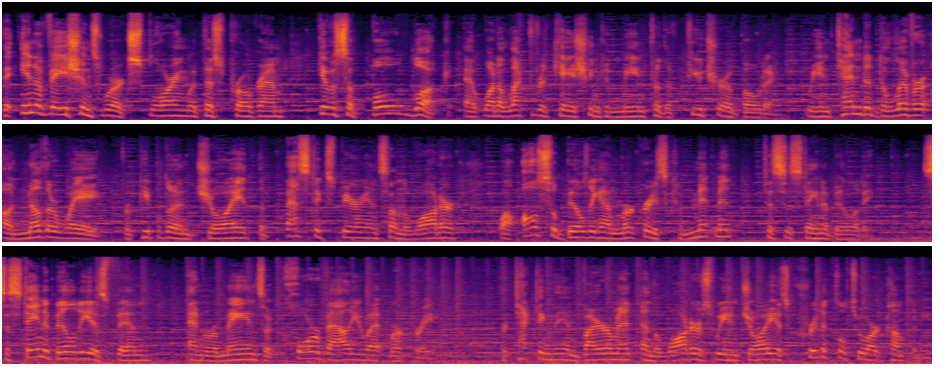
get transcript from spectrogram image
The innovations we're exploring with this program give us a bold look at what electrification can mean for the future of boating. We intend to deliver another way for people to enjoy the best experience on the water while also building on Mercury's commitment to sustainability. Sustainability has been and remains a core value at Mercury. Protecting the environment and the waters we enjoy is critical to our company,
